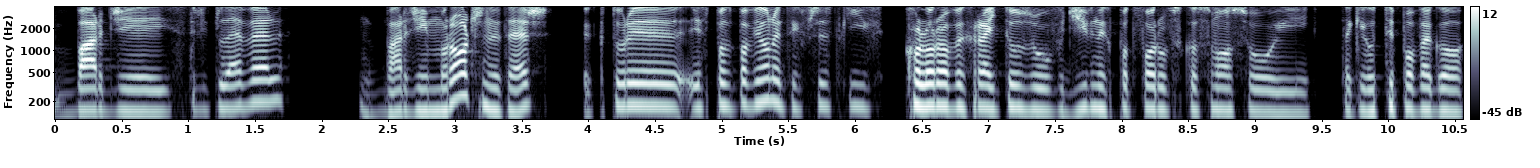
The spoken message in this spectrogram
bardziej street level, bardziej mroczny też, który jest pozbawiony tych wszystkich kolorowych rajtuzów, dziwnych potworów z kosmosu i takiego typowego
